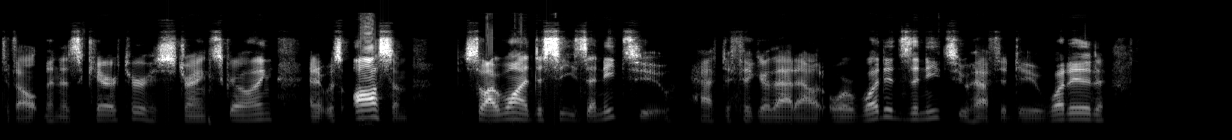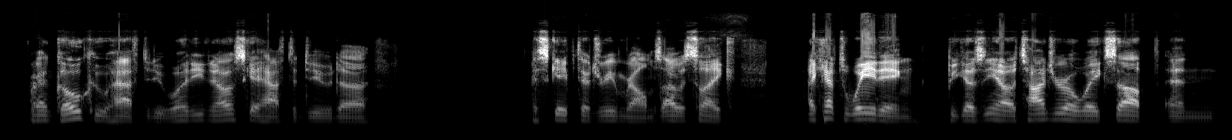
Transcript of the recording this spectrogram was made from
development as a character, his strengths growing, and it was awesome. So I wanted to see Zenitsu have to figure that out, or what did Zenitsu have to do? What did Goku have to do? What did Inosuke have to do to escape their dream realms? I was like, I kept waiting because you know Tanjiro wakes up and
